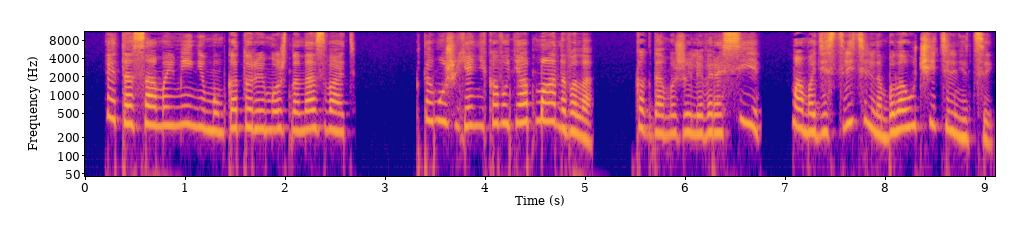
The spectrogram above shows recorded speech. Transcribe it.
— это самый минимум, который можно назвать. К тому же я никого не обманывала. Когда мы жили в России, мама действительно была учительницей.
